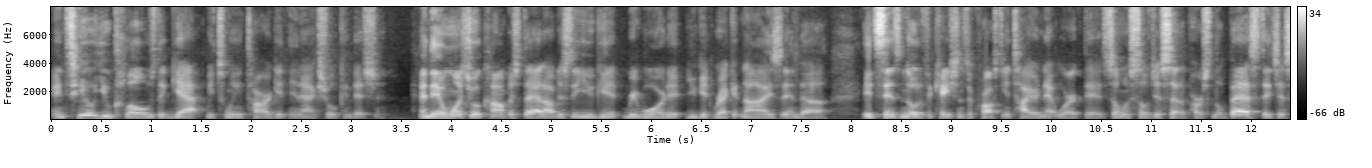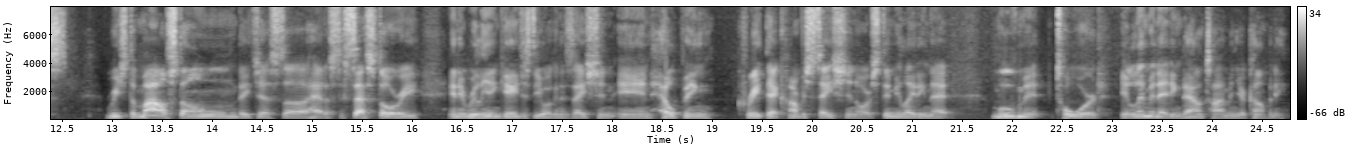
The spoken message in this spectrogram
until you close the gap between target and actual condition. And then once you accomplish that, obviously you get rewarded, you get recognized, and uh, it sends notifications across the entire network that so and so just set a personal best. They just reached a milestone. They just uh, had a success story, and it really engages the organization in helping create that conversation or stimulating that movement toward eliminating downtime in your company.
